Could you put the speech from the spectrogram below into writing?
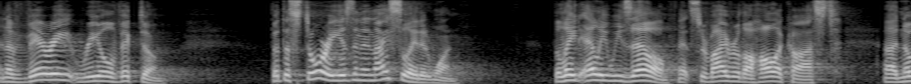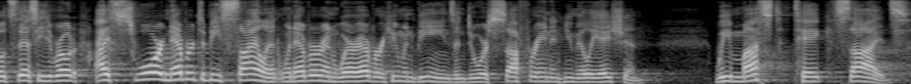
and a very real victim. But the story isn't an isolated one. The late Elie Wiesel, that survivor of the Holocaust, uh, notes this. He wrote, I swore never to be silent whenever and wherever human beings endure suffering and humiliation. We must take sides.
